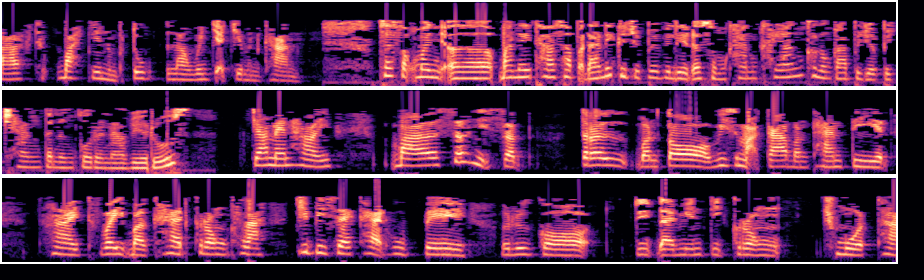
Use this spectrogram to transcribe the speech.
ដាលច្បាស់ជានឹងផ្ទុះឡើងវិញជាក់ជាមិនខានចាសសុកមិញអឺបានន័យថាសប្តាហ៍នេះគឺជាពេលវេលាដ៏សំខាន់ខ្លាំងក្នុងការប្រយុទ្ធប្រឆាំងទៅនឹងកូវីដ -19 ចាមែនហើយបើសិស្សនិស្សិត ត្រូវបន្តវិស្សមការបន្ថែមទៀតហើយអ្វីបើខេត្តក្រុងខ្លះជាពិសេសខេត្តហ៊ូពេឬក៏ទីដែលមានទីក្រុងឈ្មោះថា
